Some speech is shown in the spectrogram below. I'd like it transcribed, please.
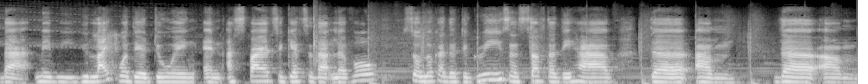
that maybe you like what they're doing and aspire to get to that level. So look at the degrees and stuff that they have the um, the um,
